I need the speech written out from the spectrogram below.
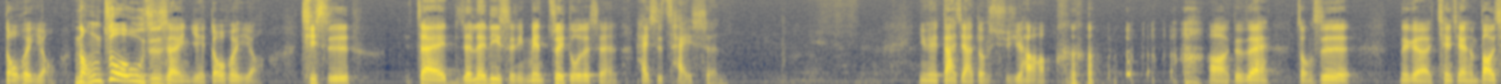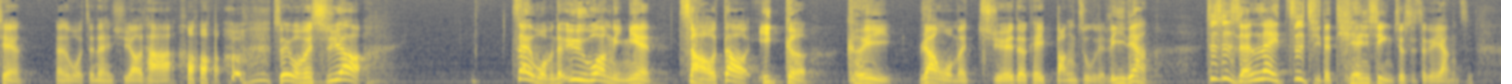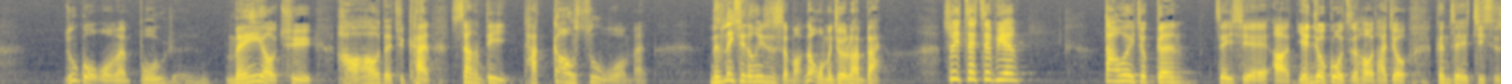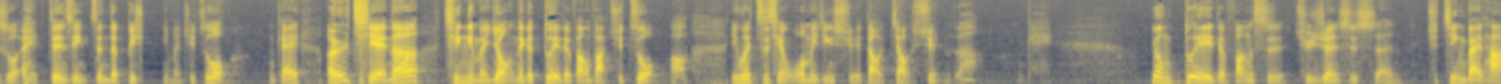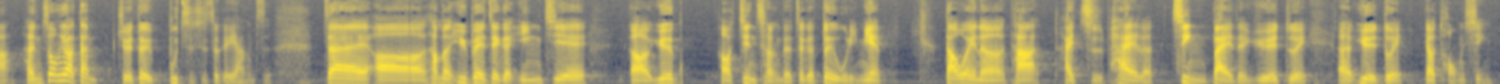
都会有，农作物之神也都会有。其实，在人类历史里面，最多的神还是财神，因为大家都需要。哦，对不对？总是那个钱钱很抱歉，但是我真的很需要他，所以我们需要在我们的欲望里面找到一个可以让我们觉得可以帮助的力量。这是人类自己的天性，就是这个样子。如果我们不没有去好好的去看上帝，他告诉我们的那些东西是什么，那我们就会乱拜。所以在这边。大卫就跟这些啊研究过之后，他就跟这些祭司说：“哎，这件事情真的必须你们去做，OK？而且呢，请你们用那个对的方法去做啊，因为之前我们已经学到教训了用对的方式去认识神，去敬拜他，很重要，但绝对不只是这个样子。在呃，他们预备这个迎接呃约好进城的这个队伍里面，大卫呢，他还指派了敬拜的乐队，呃，乐队要同行。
